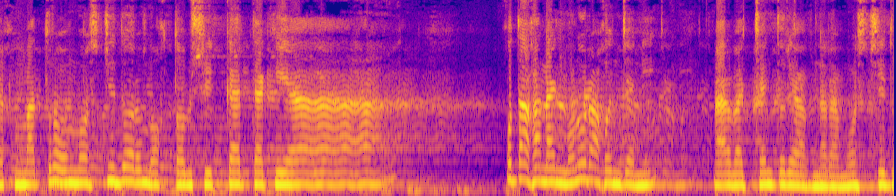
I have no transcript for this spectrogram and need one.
একমাত্র মসজিদর মক্তব শিক্ষা তাকিয়া। কথা খানাইন মনে রাখুন জানি। আর বাচ্চান্তরে আপনারা মসজিদ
